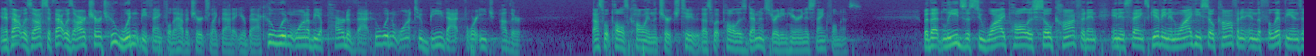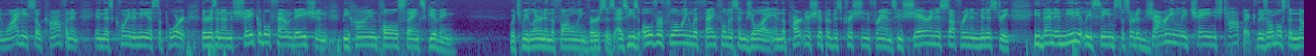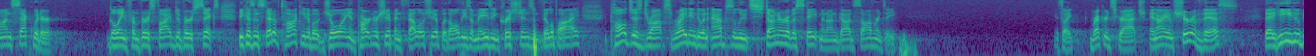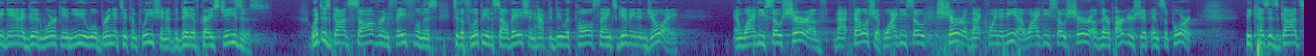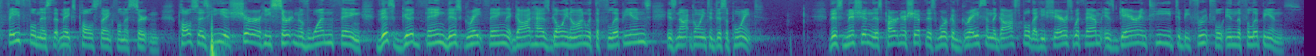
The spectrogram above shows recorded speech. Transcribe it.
And if that was us, if that was our church, who wouldn't be thankful to have a church like that at your back? Who wouldn't want to be a part of that? Who wouldn't want to be that for each other? That's what Paul's calling the church to. That's what Paul is demonstrating here in his thankfulness. But that leads us to why Paul is so confident in his thanksgiving and why he's so confident in the Philippians and why he's so confident in this koinonia support. There is an unshakable foundation behind Paul's thanksgiving, which we learn in the following verses. As he's overflowing with thankfulness and joy in the partnership of his Christian friends who share in his suffering and ministry, he then immediately seems to sort of jarringly change topic. There's almost a non sequitur going from verse 5 to verse 6 because instead of talking about joy and partnership and fellowship with all these amazing Christians in Philippi, Paul just drops right into an absolute stunner of a statement on God's sovereignty. It's like record scratch, and I am sure of this that he who began a good work in you will bring it to completion at the day of Christ Jesus. What does God's sovereign faithfulness to the Philippian salvation have to do with Paul's thanksgiving and joy? And why he's so sure of that fellowship, why he's so sure of that koinonia, why he's so sure of their partnership and support. Because it's God's faithfulness that makes Paul's thankfulness certain. Paul says he is sure, he's certain of one thing. This good thing, this great thing that God has going on with the Philippians is not going to disappoint. This mission, this partnership, this work of grace and the gospel that he shares with them is guaranteed to be fruitful in the Philippians.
